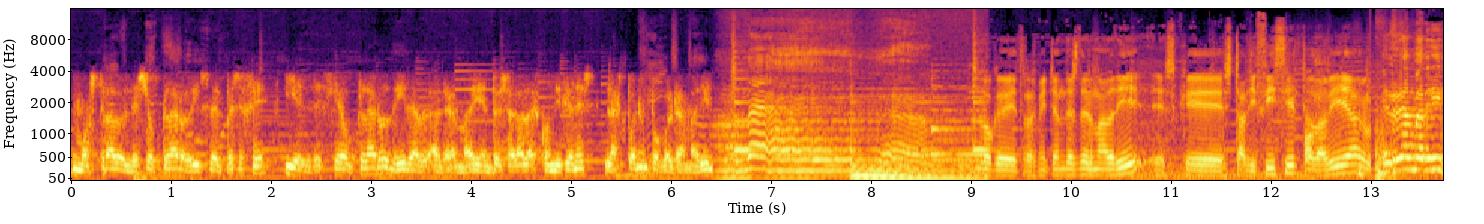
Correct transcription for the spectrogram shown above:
mostrado el deseo claro de irse del PSG y el deseo claro de ir al, al Real Madrid. Entonces, ahora las condiciones las pone un poco el Real Madrid. Lo que transmiten desde el Madrid es que está difícil todavía. El Real Madrid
